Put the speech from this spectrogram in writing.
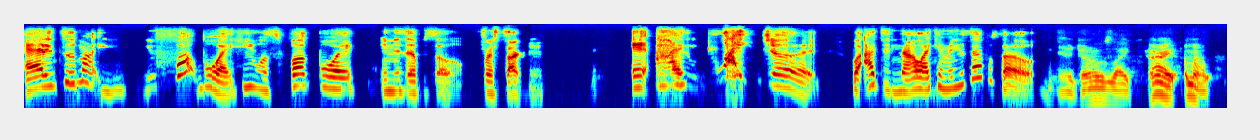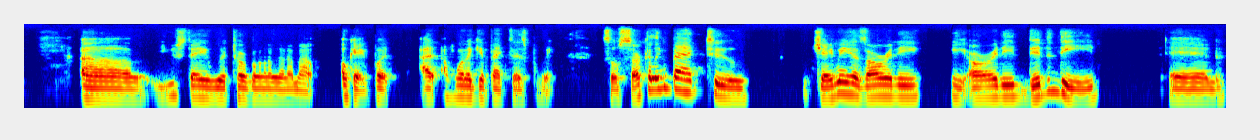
adding to my, you, you fuck boy. He was fuck boy in this episode for certain. And I like Judd, but I did not like him in this episode. Yeah, Jon was like, "All right, I'm out. Uh, you stay with Turbo and I'm out." Okay, but I, I want to get back to this point. So circling back to Jaime has already he already did the deed, and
